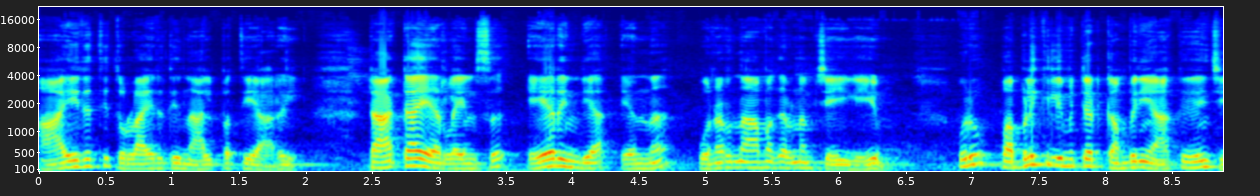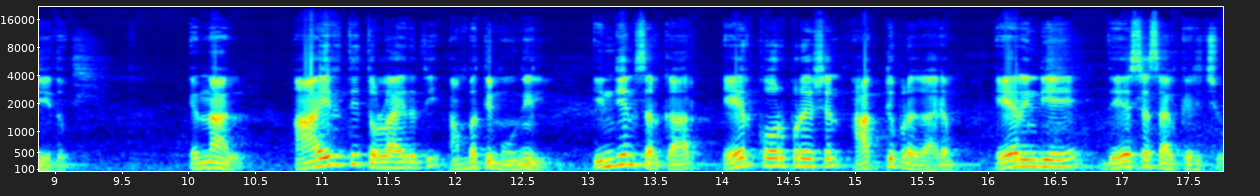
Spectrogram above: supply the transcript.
ആയിരത്തി തൊള്ളായിരത്തി നാൽപ്പത്തി ആറിൽ ടാറ്റ എയർലൈൻസ് എയർ ഇന്ത്യ എന്ന് പുനർനാമകരണം ചെയ്യുകയും ഒരു പബ്ലിക് ലിമിറ്റഡ് കമ്പനിയാക്കുകയും ചെയ്തു. എന്നാൽ ആയിരത്തി തൊള്ളായിരത്തി അമ്പത്തി മൂന്നിൽ ഇന്ത്യൻ സർക്കാർ എയർ കോർപ്പറേഷൻ ആക്ട് പ്രകാരം എയർ ഇന്ത്യയെ ദേശസാൽക്കരിച്ചു.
